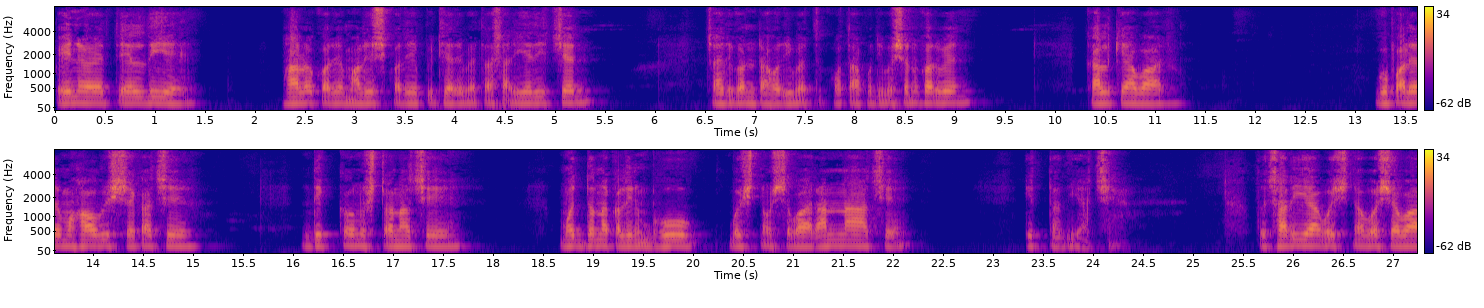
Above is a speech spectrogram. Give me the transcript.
পেন অয়েল তেল দিয়ে ভালো করে মালিশ করে পিঠের ব্যথা সারিয়ে দিচ্ছেন। চার ঘণ্টা হরি কথা পরিবেশন করবেন। কালকে আবার গোপালের মহা অভিষেক আছে, দীক্ষা অনুষ্ঠান আছে, মধ্যাহ্নকালীন ভোগ, বৈষ্ণব সেবা, রান্না আছে। ইত্যাদি আছে। তো ছাড়িয়া বৈষ্ণব সেবা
